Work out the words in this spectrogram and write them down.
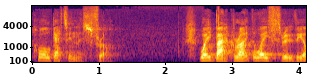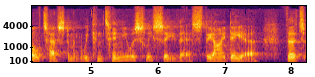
Paul getting this from? Way back, right the way through the Old Testament, we continuously see this the idea that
